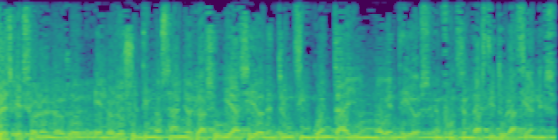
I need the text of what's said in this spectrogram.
Pero es que solo en los, en los dos últimos años la subida ha sido de entre un 50 y un 92 en función de las titulaciones.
